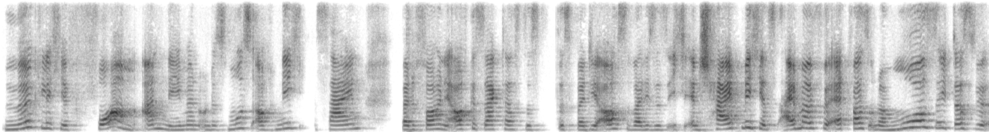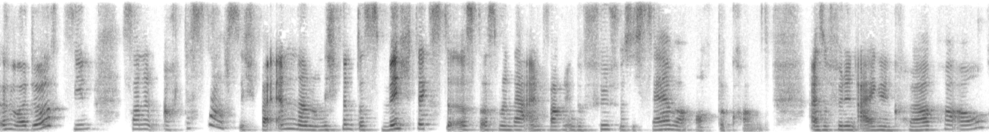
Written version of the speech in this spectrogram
mögliche Form annehmen und es muss auch nicht sein, weil du vorhin ja auch gesagt hast, dass das bei dir auch so war, dieses ich entscheide mich jetzt einmal für etwas oder muss ich das für immer durchziehen, sondern auch das darf sich verändern und ich finde, das Wichtigste ist, dass man da einfach ein Gefühl für sich selber auch bekommt, also für den eigenen Körper auch.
